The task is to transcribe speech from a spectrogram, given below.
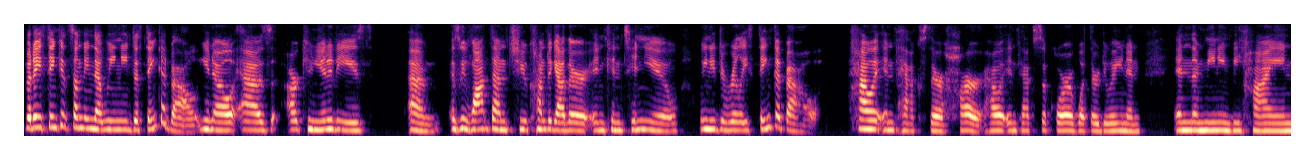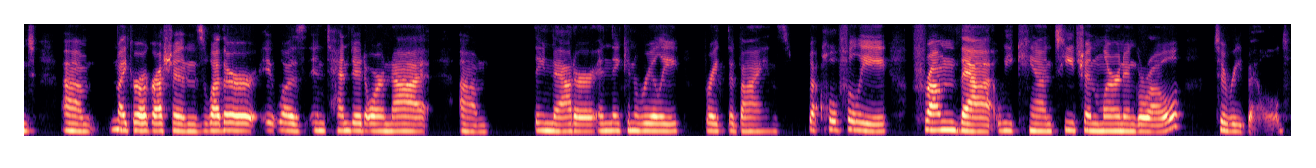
but I think it's something that we need to think about, you know, as our communities, um, as we want them to come together and continue, we need to really think about how it impacts their heart, how it impacts the core of what they're doing and and the meaning behind um, microaggressions, whether it was intended or not, um, they matter and they can really break the binds. But hopefully, from that, we can teach and learn and grow to rebuild.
